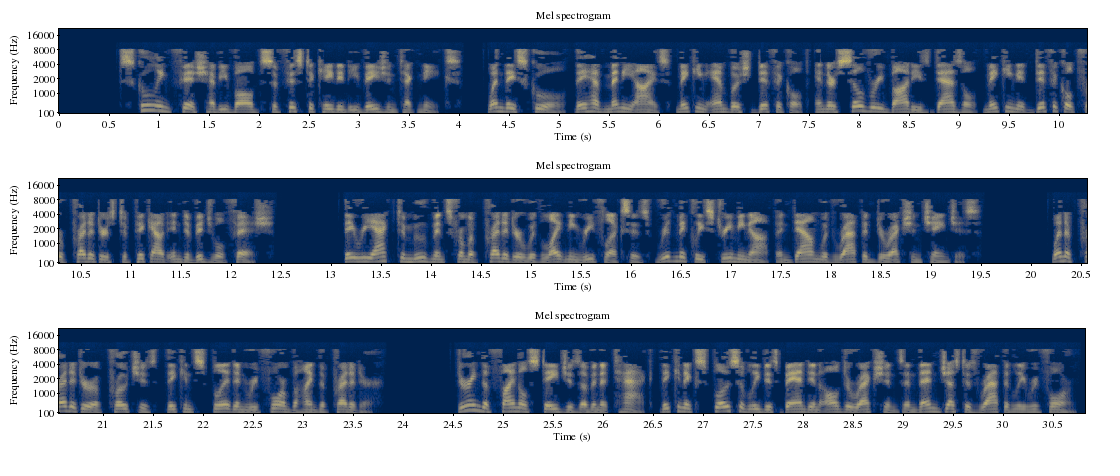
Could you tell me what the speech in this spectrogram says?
Schooling fish have evolved sophisticated evasion techniques. When they school, they have many eyes, making ambush difficult, and their silvery bodies dazzle, making it difficult for predators to pick out individual fish. They react to movements from a predator with lightning reflexes, rhythmically streaming up and down with rapid direction changes. When a predator approaches, they can split and reform behind the predator. During the final stages of an attack, they can explosively disband in all directions and then just as rapidly reform.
